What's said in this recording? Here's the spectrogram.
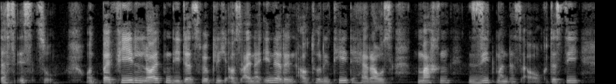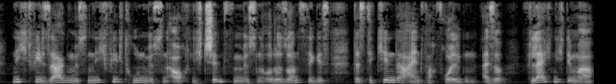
Das ist so. Und bei vielen Leuten, die das wirklich aus einer inneren Autorität heraus machen, sieht man das auch, dass die nicht viel sagen müssen, nicht viel tun müssen, auch nicht schimpfen müssen oder sonstiges, dass die Kinder einfach folgen. Also vielleicht nicht immer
